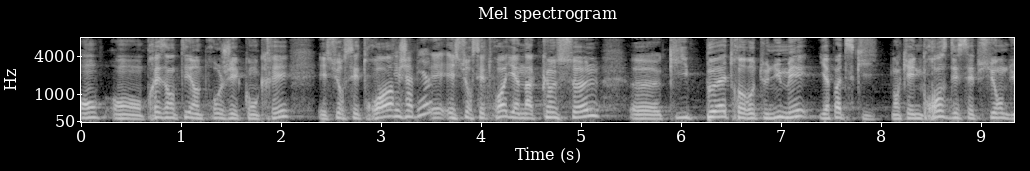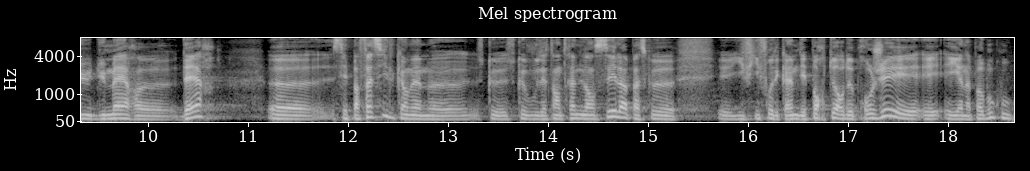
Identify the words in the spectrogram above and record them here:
ont, présenté un projet concret et sur ces trois, Et, sur ces trois, il y en a qu'un seul euh, qui peut être retenu, mais il n'y a pas de ski. Donc il y a une grosse déception du, du maire euh, d'Air. Euh, c'est pas facile quand même euh, ce que ce que vous êtes en train de lancer là parce que il faut quand même des porteurs de projets et il y en a pas beaucoup.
